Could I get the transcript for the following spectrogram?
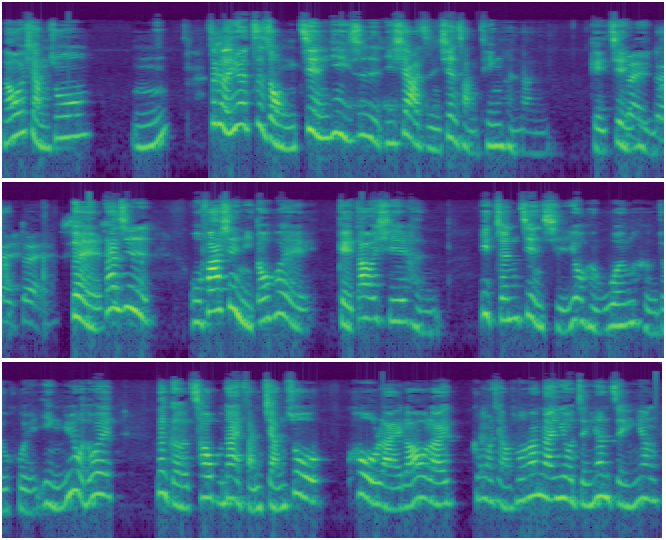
然后我想说，嗯，这个因为这种建议是一下子你现场听很难给建议嘛，对对对。但是我发现你都会给到一些很一针见血又很温和的回应，因为我都会那个超不耐烦讲座。后来，然后来跟我讲说她男友怎样怎样，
